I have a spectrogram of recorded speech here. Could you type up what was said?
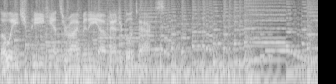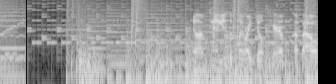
low HP, can't survive many uh, magical attacks. You know, I'm kind of getting to the point where I don't care about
